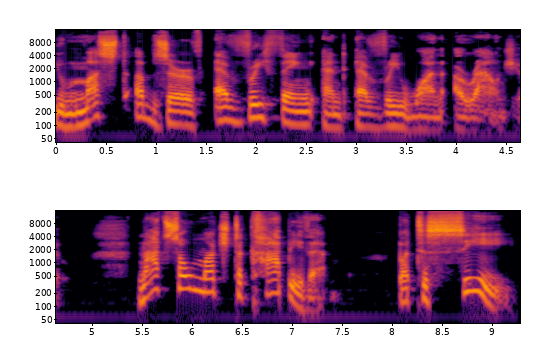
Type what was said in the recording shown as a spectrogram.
you must observe everything and everyone around you. Not so much to copy them, but to see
